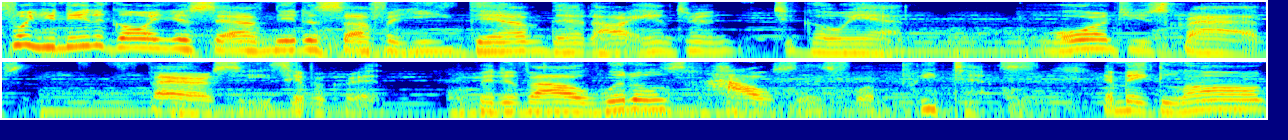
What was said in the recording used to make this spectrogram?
For you need to go in yourself, neither suffer ye them that are entering to go in. Unto you scribes, Pharisees, hypocrite, for devour widows' houses for pretense and make long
